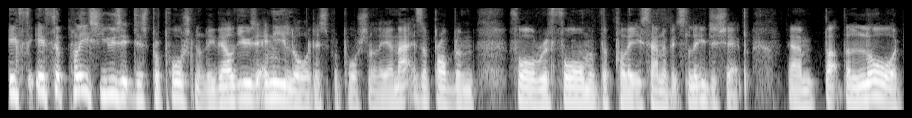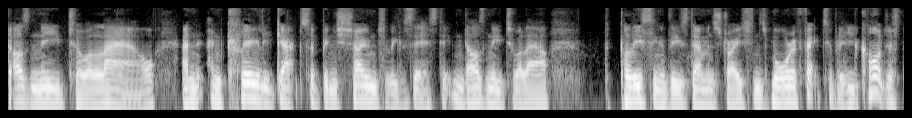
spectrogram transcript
if if the police use it disproportionately, they'll use any law disproportionately, and that is a problem for reform of the police and of its leadership. Um, but the law does need to allow, and, and clearly gaps have been shown to exist, it does need to allow policing of these demonstrations more effectively. You can't just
